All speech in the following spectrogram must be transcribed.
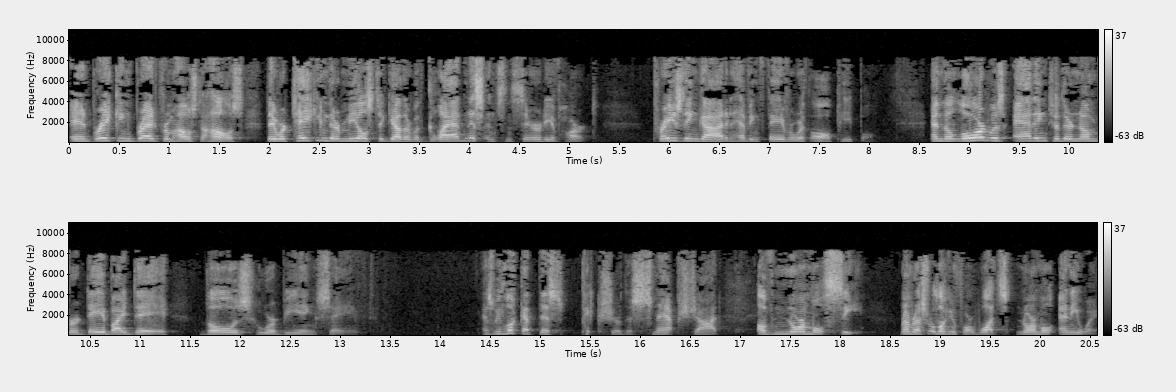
and breaking bread from house to house, they were taking their meals together with gladness and sincerity of heart, praising God and having favor with all people. And the Lord was adding to their number day by day those who were being saved. As we look at this picture, this snapshot of normalcy, remember that's what we're looking for. What's normal anyway?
